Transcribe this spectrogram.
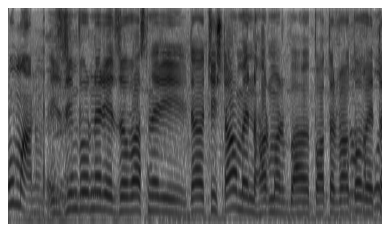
Ում անուն։ Զինվորների, զոհվածների, դա ճիշտ է, ամեն հարմար պատրվակով այդ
